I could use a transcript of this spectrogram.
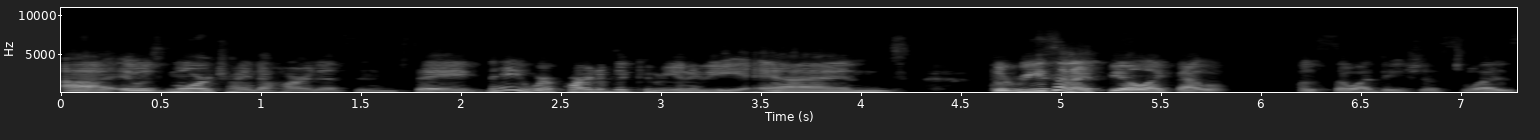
Uh, it was more trying to harness and say, hey, we're part of the community. And the reason I feel like that was so audacious was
